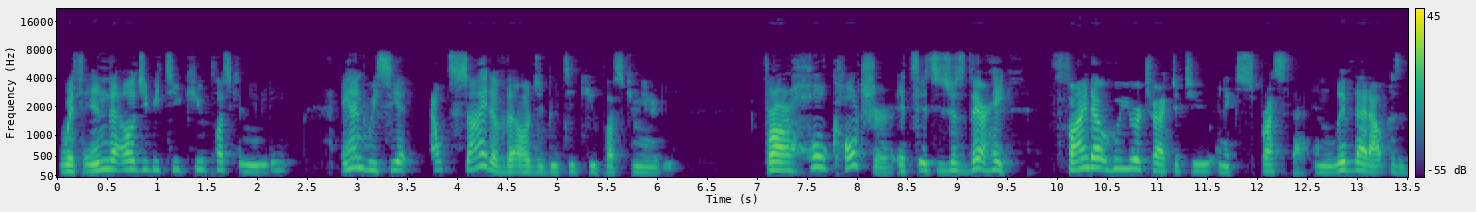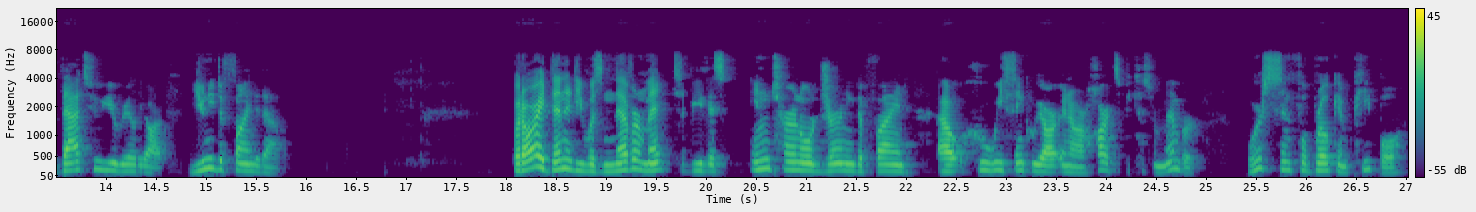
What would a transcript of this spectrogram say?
within the LGBTQ plus community, and we see it outside of the LGBTQ plus community. For our whole culture, it's, it's just there. Hey, find out who you're attracted to and express that and live that out because that's who you really are. You need to find it out. But our identity was never meant to be this internal journey to find out who we think we are in our hearts because remember, we're sinful, broken people.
